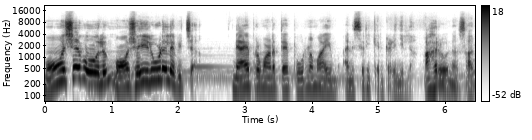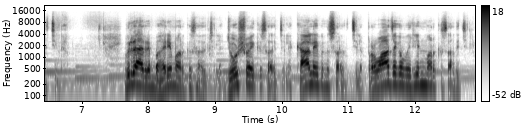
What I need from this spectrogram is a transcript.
മോശ പോലും മോശയിലൂടെ ലഭിച്ച ന്യായപ്രമാണത്തെ പൂർണമായും അനുസരിക്കാൻ കഴിഞ്ഞില്ല. അഹരോന് സാധിച്ചില്ല. ഇവരാരും ഭാര്യമാർക്ക് സാധിച്ചില്ല ജോഷുവയ്ക്ക് സാധിച്ചില്ല കാലേബിന് സാധിച്ചില്ല പ്രവാചക വര്യന്മാർക്ക് സാധിച്ചില്ല.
